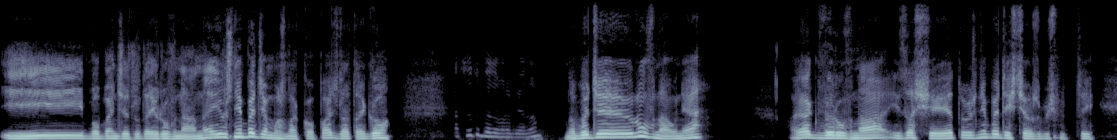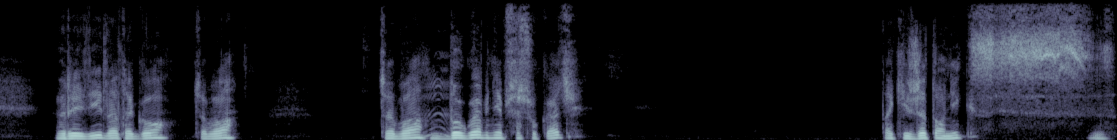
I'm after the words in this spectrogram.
i bo będzie tutaj równane, już nie będzie można kopać, dlatego A co tu będą robione? no będzie równał, nie? A jak wyrówna i zasieje, to już nie będzie chciał, żebyśmy tutaj ryli, dlatego trzeba trzeba Mm. dogłębnie przeszukać taki żetonik z, z,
